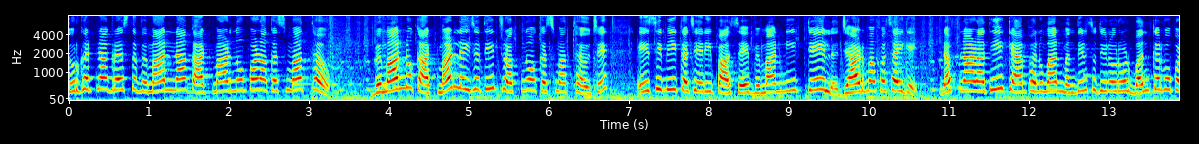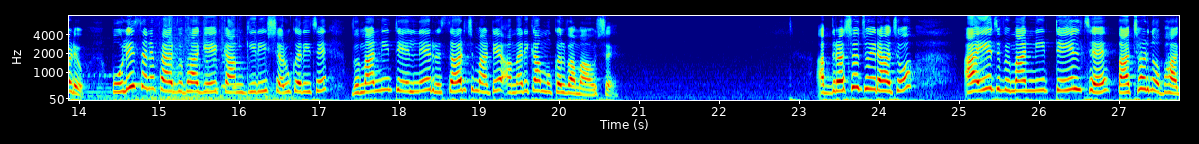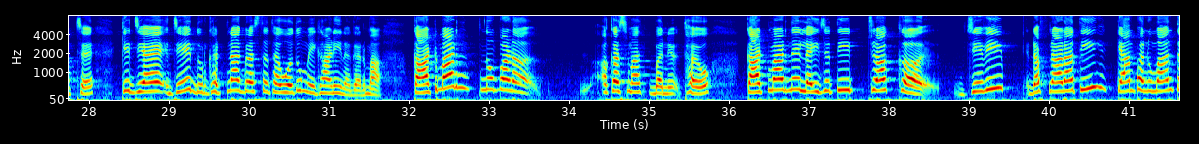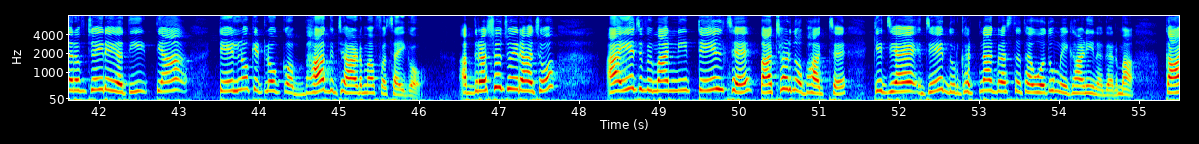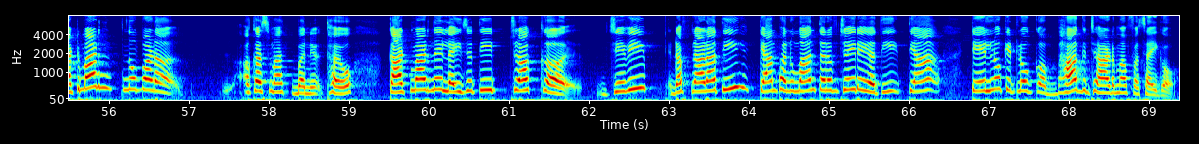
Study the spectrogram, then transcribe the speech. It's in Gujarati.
દુર્ઘટનાગ્રસ્ત વિમાનના કાટમાળનો પણ અકસ્માત થયો. વિમાનનો કાટમાળ લઈ જતી ટ્રકનો અકસ્માત થયો છે. એસીબી કચેરી પાસે વિમાનની ટેલ ઝાડમાં ફસાઈ ગઈ. ડફનાળાથી કેમ્પ હનુમાન મંદિર સુધીનો રોડ બંધ કરવો પડ્યો. પોલીસ અને ફાયર વિભાગે કામગીરી શરૂ કરી છે. વિમાનની ટેલને રિસર્ચ માટે અમેરિકા મોકલવામાં આવશે. આપ દ્રશ્યો જોઈ રહ્યા છો. આ એ જ વિમાનની ટેલ છે, પાછળનો ભાગ છે. કે જે જે દુર્ઘટનાગ્રસ્ત થયું હતું મેઘાણીનગરમાં. કાટમાળનો પણ અકસ્માત બન્યો, થયો. કાટમાળને લઈ જતી ટ્રક જેવી ડફનાળાથી કેમ્પ હનુમાન તરફ જઈ રહી હતી, ત્યાં ટેલનો કેટલોક ભાગ ઝાડમાં ફસાઈ ગયો. આપ દ્રશ્યો જોઈ રહ્યા છો. આ એ જ વિમાનની ટેલ છે, પાછળનો ભાગ છે, કે જે જે દુર્ઘટનાગ્રસ્ત થયું હતું મેઘાણીનગરમાં. કાટમાળનો પણ અકસ્માત બન્યો, થયો. કાટમાળને લઈ જતી ટ્રક જેવી ડફનાળાથી કેમ્પ હનુમાન તરફ જઈ રહી હતી, ત્યાં તેલનો કેટલોક ભાગ ઝાડમાં ફસાઈ ગયો.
